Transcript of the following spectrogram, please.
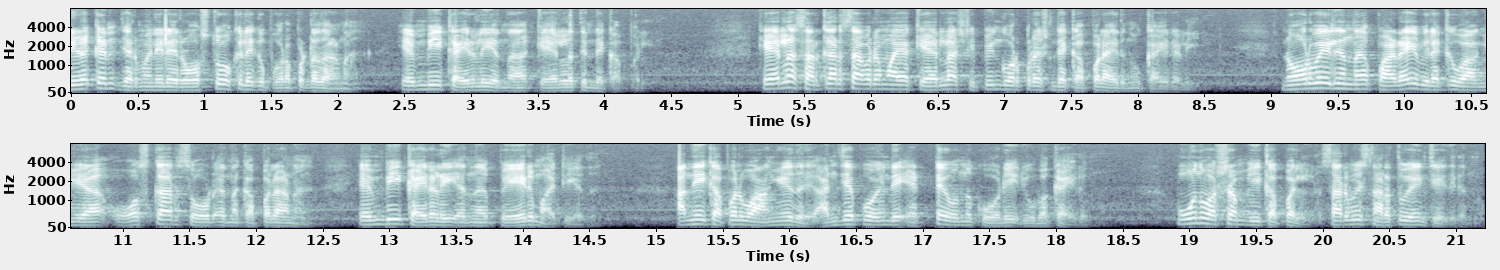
കിഴക്കൻ ജർമ്മനിയിലെ റോസ്റ്റോക്കിലേക്ക് പുറപ്പെട്ടതാണ് എം വി കൈരളി എന്ന കേരളത്തിന്റെ കപ്പൽ. കേരള സർക്കാർ സ്ഥാപനമായ കേരള ഷിപ്പിംഗ് കോർപ്പറേഷന്റെ കപ്പലായിരുന്നു കൈരളി. നോർവേയിൽ നിന്ന് പഴയ വിലക്ക് വാങ്ങിയ ഓസ്കാർ സോഡ് എന്ന കപ്പലാണ് എം വി കൈരളി എന്ന് പേര് മാറ്റിയത്. അന്ന് ഈ കപ്പൽ വാങ്ങിയത് അഞ്ച് പോയിന്റ് എട്ട് ഒന്ന് കോടി രൂപക്കായിരുന്നു. മൂന്ന് വർഷം ഈ കപ്പൽ സർവീസ് നടത്തുകയും ചെയ്തിരുന്നു.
